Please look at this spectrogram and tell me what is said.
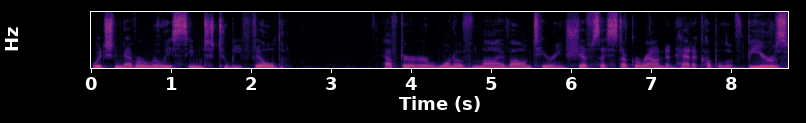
which never really seemed to be filled. After one of my volunteering shifts, I stuck around and had a couple of beers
